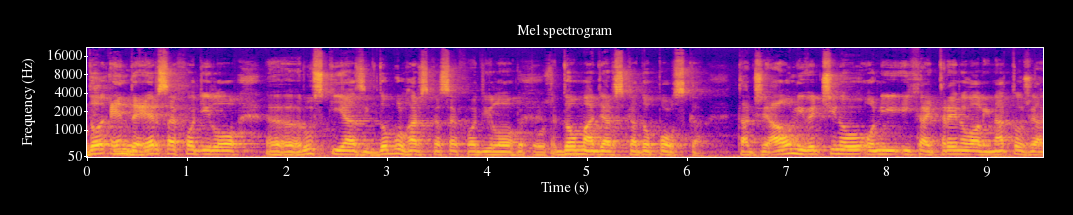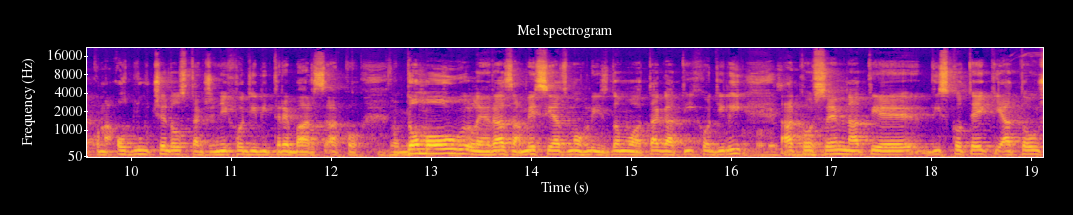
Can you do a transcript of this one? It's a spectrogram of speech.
do NDR sa chodilo, e, ruský jazyk, do Bulharska sa chodilo, do, Maďarska, do Polska. Takže a oni väčšinou, oni ich aj trénovali na to, že ako na odlúčenosť, takže nechodili trebárs ako domov, len raz za mesiac mohli ísť domov a tak a tí chodili ako sem na tie diskotéky a to už...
